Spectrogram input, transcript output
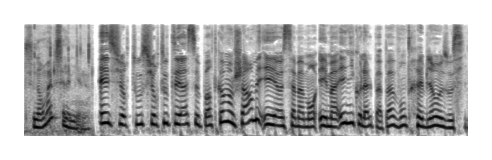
C'est normal, c'est la mienne. Et surtout, surtout, Théa se porte comme un charme et euh, sa maman Emma et Nicolas le papa vont très bien eux aussi.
